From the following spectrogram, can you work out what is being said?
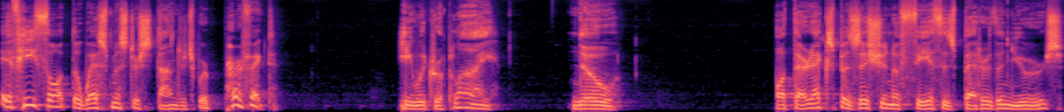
if he thought the Westminster standards were perfect. He would reply, No. But their exposition of faith is better than yours,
